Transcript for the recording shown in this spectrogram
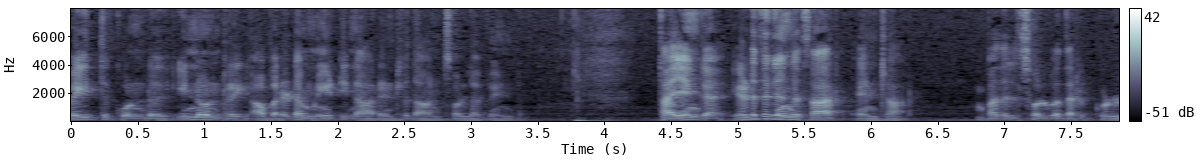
வைத்து கொண்டு இன்னொன்றை அவரிடம் நீட்டினார் என்று தான் சொல்ல வேண்டும். தயங்க எடுத்துக்கங்க சார் என்றார். பதில் சொல்வதற்குள்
